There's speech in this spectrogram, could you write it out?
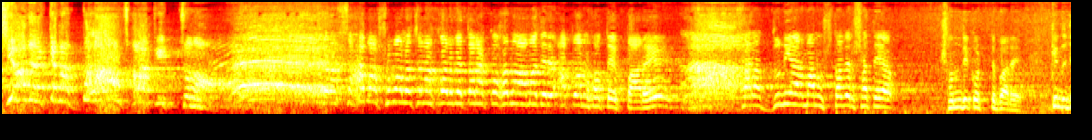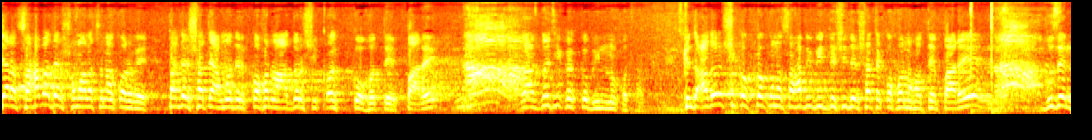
শিয়াদের কেনা সমালোচনা করবে, তারা কখনো আমাদের আপন হতে পারে। সারা দুনিয়ার মানুষ তাদের সাথে সন্ধি করতে পারে। কিন্তু যারা সাহাবাদের সমালোচনা করবে, তাদের সাথে আমাদের কখনো আদর্শিক ঐক্য হতে পারে। রাজনৈতিক ঐক্য ভিন্ন কথা। কিন্তু আদর্শিক ঐক্য কোনো সাহাবি বিদ্বেষীদের সাথে কখনো হতে পারে? বুঝেন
